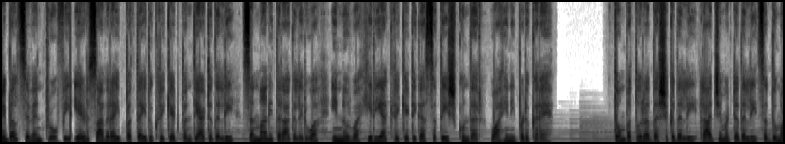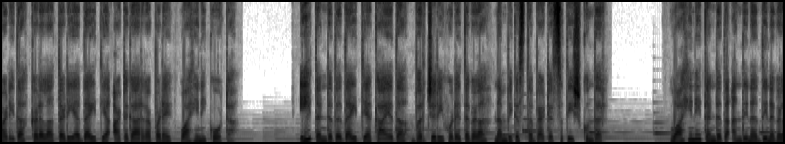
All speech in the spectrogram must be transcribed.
ತ್ರಿಬಲ್ ಸೆವೆನ್ ಟ್ರೋಫಿ ಎರಡು ಸಾವಿರ ಇಪ್ಪತ್ತೈದು ಕ್ರಿಕೆಟ್ ಪಂದ್ಯಾಟದಲ್ಲಿ ಸನ್ಮಾನಿತರಾಗಲಿರುವ ಇನ್ನೋರ್ವ ಹಿರಿಯ ಕ್ರಿಕೆಟಿಗ ಸತೀಶ್ ಕುಂದರ್, ವಾಹಿನಿ ಪಡುಕರೆ. ತೊಂಬತ್ತೂರ ದಶಕದಲ್ಲಿ ರಾಜ್ಯಮಟ್ಟದಲ್ಲಿ ಸದ್ದು ಮಾಡಿದ ಕಡಲ ತಡೆಯ ದೈತ್ಯ ಆಟಗಾರರ ಪಡೆ ವಾಹಿನಿ ಕೋಟ. ಈ ತಂಡದ ದೈತ್ಯ ಕಾಯದ ಭರ್ಜರಿ ಹೊಡೆತಗಳ ನಂಬಿಗಸ್ತ ಬ್ಯಾಟರ್ ಸತೀಶ್ ಕುಂದರ್. ವಾಹಿನಿ ತಂಡದ ಅಂದಿನ ದಿನಗಳ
